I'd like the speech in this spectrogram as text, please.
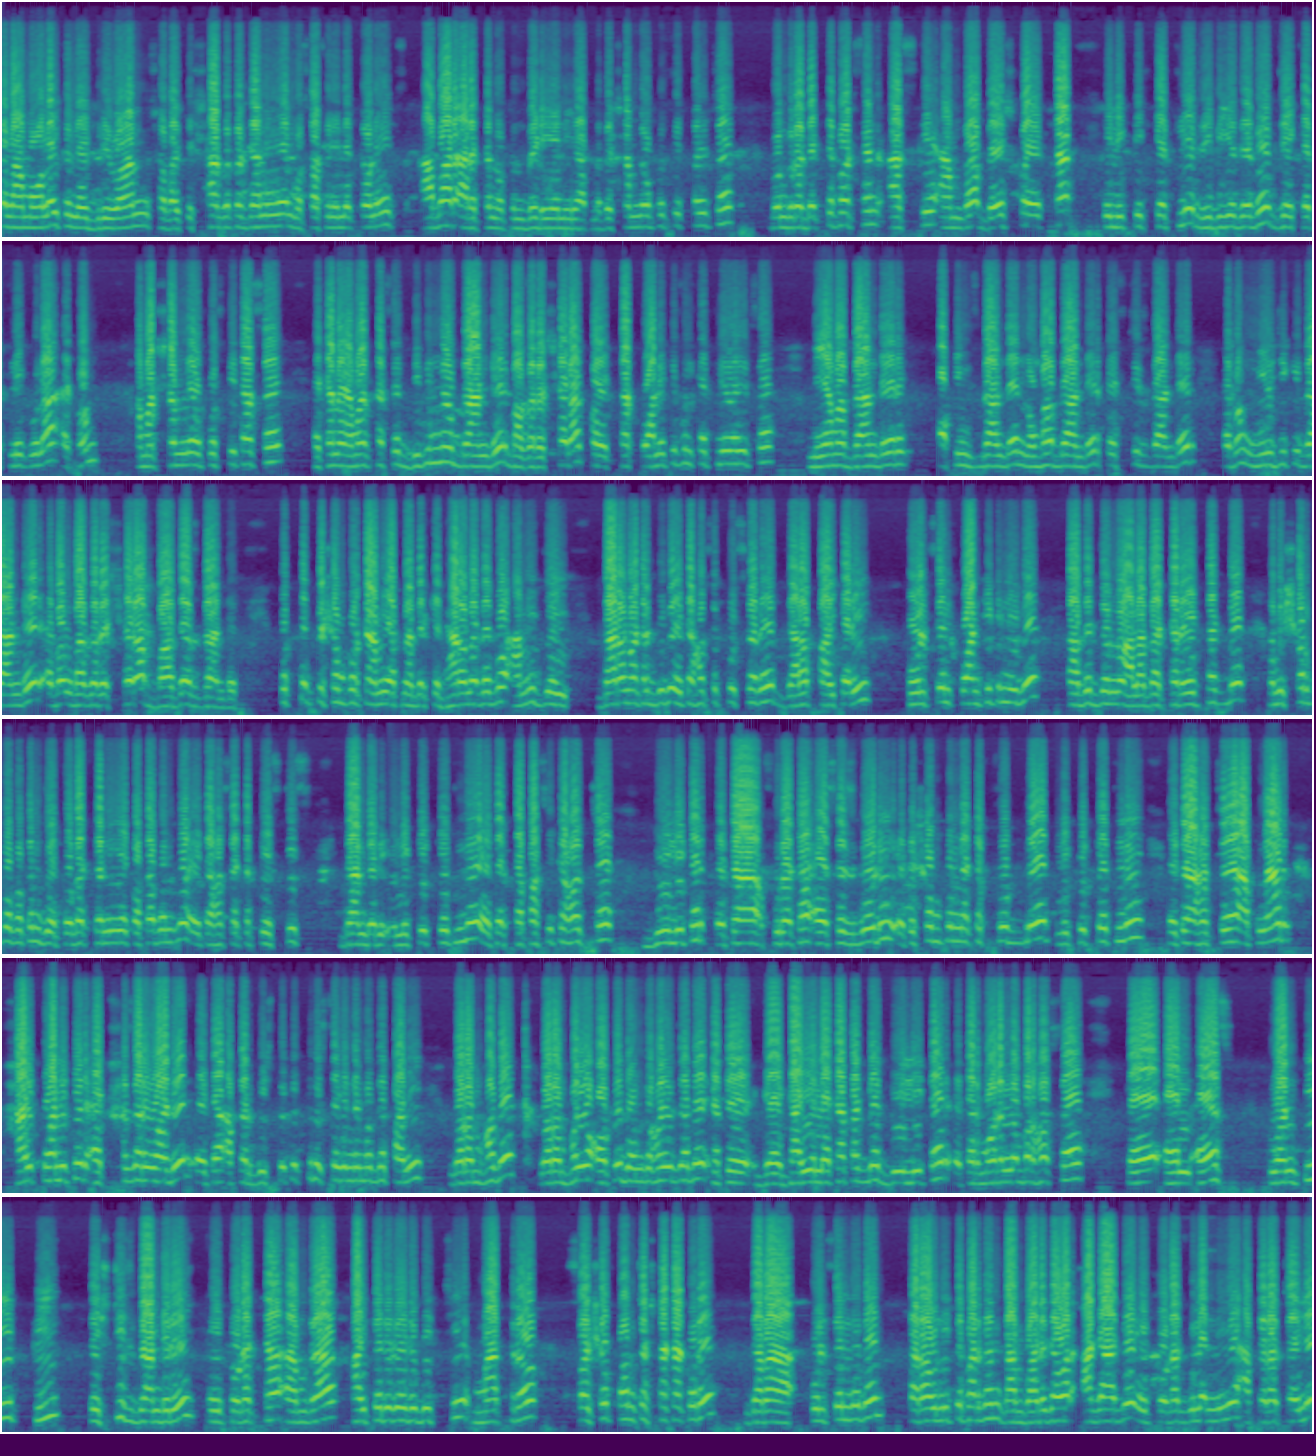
আসসালামু আলাইকুম এভরিওয়ান, সবাইকে স্বাগত জানিয়ে মুসাফির ইলেকট্রনিক্স আবার আরেকটা নতুন ভিডিও নিয়ে আপনাদের সামনে উপস্থিত হয়েছে। বন্ধুরা দেখতে পাচ্ছেন, আজকে আমরা বেশ কয়েকটা ইলেকট্রিক কেটলির রিভিউ দেব। যে কেটলি গুলা এখন আমার সামনে উপস্থিত আছে। এখানে আমার কাছে বিভিন্ন ব্র্যান্ডের বাজারের সেরা কয়েকটা কোয়ালিটিফুল কেটলি রয়েছে। নিয়ামা ব্র্যান্ডের হকিংস ব্র্যান্ডের নোভা ব্র্যান্ডের পেস্টিস ব্র্যান্ডের এবং মিউজিকি ব্র্যান্ডের এবং বাজারের সেরা বাজাজ ব্র্যান্ডের। প্রত্যেকটা সম্পর্কে আমি আপনাদেরকে ধারণা দেব। আমি যেই ধারণাটা দিব, এটা হচ্ছে খুচরা রেট যারা পাইকারি হোলসেল কোয়ান্টিটি নেবে, তাদের জন্য আলাদা একটা রেট থাকবে। আমি সর্বপ্রথম যে প্রোডাক্টটা নিয়ে কথা বলব, এটা হচ্ছে একটা পেস্টিস ব্র্যান্ডের ইলেকট্রিক কেটলি এটার ক্যাপাসিটি হচ্ছে দুই লিটার এটা পুরাটা এসএস বডি এটা সম্পূর্ণ একটা ফুড গ্রেড ইলেকট্রিক কেটলি এটা হচ্ছে আপনার হাই কোয়ালিটির এক হাজার ওয়ার্ডের, এটা আপনার বিশ থেকে ত্রিশ সেকেন্ডের মধ্যে পানি গরম হবে। গরম হয়ে অটো বন্ধ হয়ে যাবে। এতে গায়ে লেখা থাকবে দুই লিটার। এটার মডেল নম্বর হচ্ছে K L S twenty P পেস্টিস ব্র্যান্ডের এই প্রোডাক্টটা আমরা পাইকারি রেটে দিচ্ছি মাত্র ছয়শো পঞ্চাশ টাকা করে। যারা হোলসেল নেবেন, তারাও নিতে পারবেন। দাম বাড়ে যাওয়ার আগে আগে এই প্রোডাক্টগুলো নিয়ে আপনারা চাইলে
